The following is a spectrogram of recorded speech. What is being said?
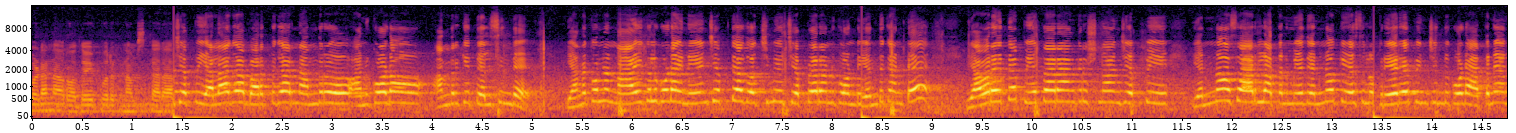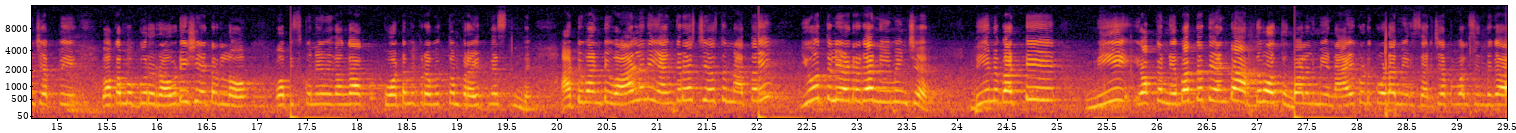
కూడా నా హృదయపూర్వక నమస్కారాలు. చెప్పి ఎలాగా భరత్ గారిని అందరూ అనుకోవడం అందరికీ తెలిసిందే. వెనకున్న నాయకులు కూడా ఆయన ఏం చెప్తే అది వచ్చి మీరు చెప్పారనుకోండి. ఎందుకంటే ఎవరైతే పీతారామకృష్ణ అని చెప్పి ఎన్నోసార్లు అతని మీద ఎన్నో కేసులు ప్రేరేపించింది కూడా అతనే అని చెప్పి ఒక ముగ్గురు రౌడీ షీటర్లో ఒప్పించుకునే విధంగా కూటమి ప్రభుత్వం ప్రయత్నిస్తుంది. అటువంటి వాళ్ళని ఎంకరేజ్ చేస్తున్న అతని యూత్ లీడర్గా నియమించారు. దీన్ని బట్టి మీ యొక్క నిబద్ధత ఏంటో అర్థమవుతుంది. వాళ్ళని మీ నాయకుడు కూడా మీరు సరిచెప్పవలసిందిగా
